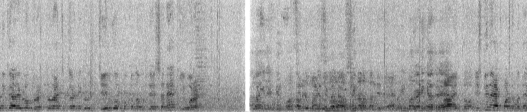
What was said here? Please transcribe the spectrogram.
ಅಧಿಕಾರಿಗಳು ಭ್ರಷ್ಟ ರಾಜಕಾರಣಿಗಳು ಜೈಲಿಗೆ ಹೋಗ್ಬೇಕನ್ನೋ ಉದ್ದೇಶನೇ ಈ ಹೋರಾಟ. ಇಷ್ಟ ಅಂತ. ಆಯ್ತು. ಇಷ್ಟು ದಿನ ಯಾಕೆ ಮಾಡಿದ್ರು ಮತ್ತೆ?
